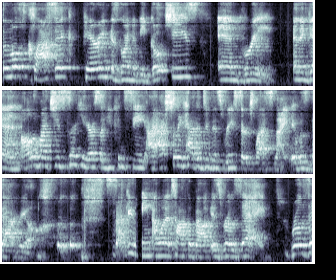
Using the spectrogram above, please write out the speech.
The most classic pairing is going to be goat cheese and brie. And again, all of my cheeses are here, so you can see I actually had to do this research last night. It was that real. Second thing I want to talk about is rosé. Rosé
